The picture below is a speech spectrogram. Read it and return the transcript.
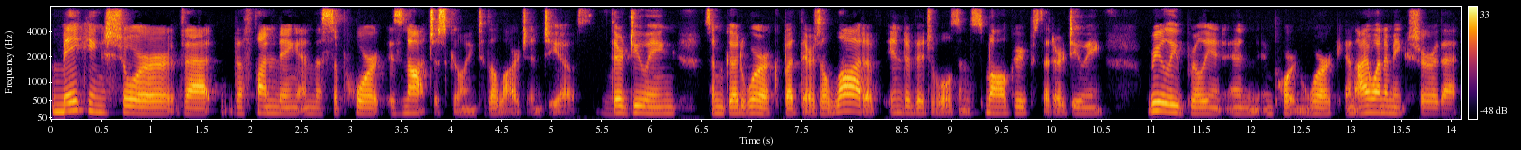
making sure that the funding and the support is not just going to the large NGOs. Right. They're doing some good work, but there's a lot of individuals and small groups that are doing really brilliant and important work. And I want to make sure that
